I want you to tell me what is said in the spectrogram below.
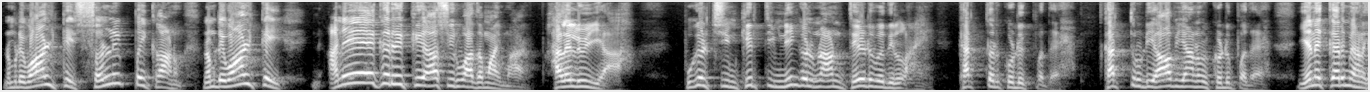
நம்முடைய வாழ்க்கை செழிப்பை காணும். நம்முடைய வாழ்க்கை அநேகருக்கு ஆசீர்வாதமாய் மாறும். ஹலலுயா புகழ்ச்சியும் கீர்த்தியும் நீங்களும் நான் தேடுவதில்லை. கர்த்தர் கொடுப்பது கர்த்தருடைய ஆவியானவர் கொடுப்பது எனக்கு அருமையான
